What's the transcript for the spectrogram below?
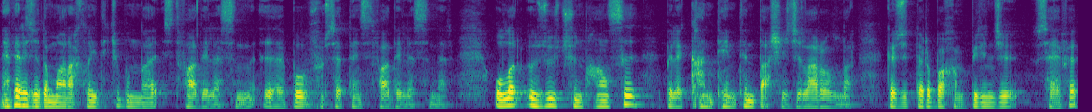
nə dərəcədə maraqlı idi ki, bunda istifadə eləsin, bu fürsətdən istifadə eləsinlər. Onlar özü üçün hansı belə kontentin daşıyıcıları olurlar. Qəzetlərə baxın, birinci səhifə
